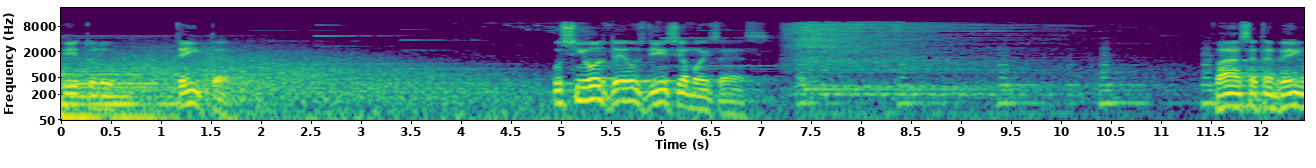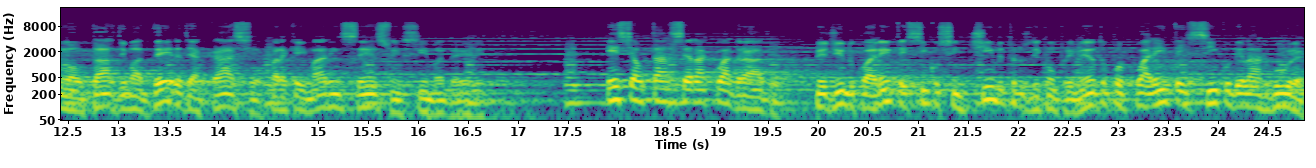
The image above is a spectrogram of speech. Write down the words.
capítulo 30 O Senhor Deus disse a Moisés: Faça também um altar de madeira de acácia para queimar incenso em cima dele. Esse altar será quadrado, medindo 45 centímetros de comprimento por 45 de largura,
